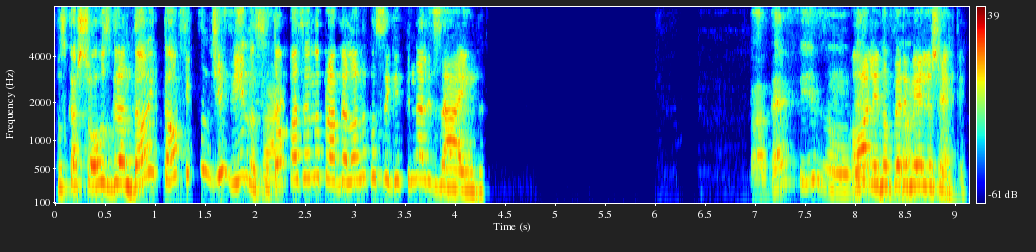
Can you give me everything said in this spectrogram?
Os cachorros grandão, então, ficam divinos. Estou fazendo para Velona conseguir finalizar ainda. Eu até fiz um. Olha no vermelho, gente.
